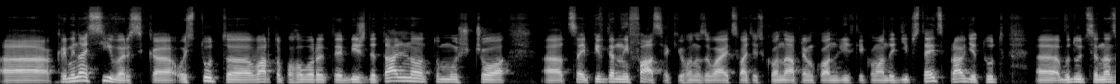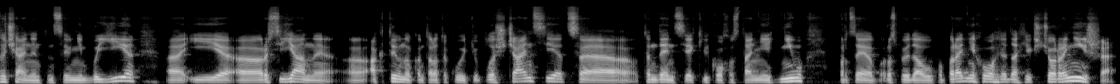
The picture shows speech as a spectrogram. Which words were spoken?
Е, Креміна Сіверська, ось тут е, варто поговорити більш детально, тому що е, цей південний фас, як його називають сватівського напрямку, аналітики команди Deep State, справді тут ведуться надзвичайно інтенсивні бої, і росіяни активно контратакують у площанці. Це тенденція кількох останніх днів. Про це я розповідав у попередніх оглядах. Якщо раніше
